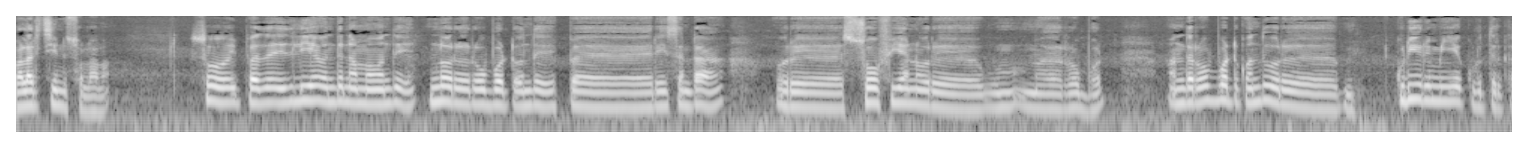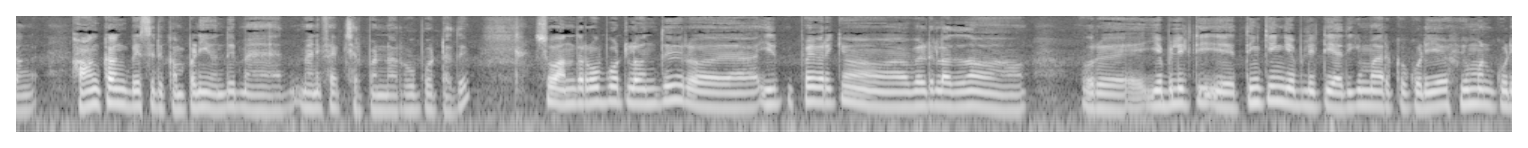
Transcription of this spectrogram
வளர்ச்சின்னு சொல்லலாம். ஸோ இப்போ அது இதுலேயே வந்து நம்ம வந்து இன்னொரு ரோபோட் வந்து இப்போ ரீசெண்டாக ஒரு சோஃபியான்னு ஒரு ரோபோட் அந்த ரோபோட்டுக்கு வந்து ஒரு குடியுரிமையே கொடுத்துருக்காங்க. ஹாங்காங் பேஸ்டு கம்பெனி வந்து மே மேனுஃபேக்சர் பண்ண ரோபோட் அது. ஸோ அந்த ரோபோட்டில் வந்து இப்போ வரைக்கும் வேர்ல்டில் அதுதான் ஒரு எபிலிட்டி திங்கிங் எபிலிட்டி அதிகமாக இருக்கக்கூடிய ஹியூமன் கூட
